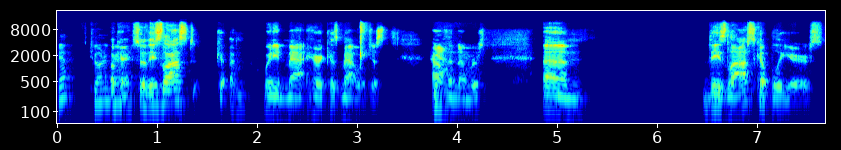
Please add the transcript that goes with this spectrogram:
Yeah, 200. Okay, so these last, um, we need Matt here because Matt would just have yeah. the numbers. Um, these last couple of years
